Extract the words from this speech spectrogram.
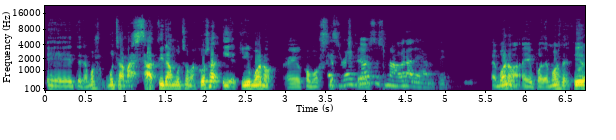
eh, tenemos mucha más sátira, mucha más cosa, y aquí, bueno, eh, como siempre. El Rec 2 es una obra de arte. Eh, bueno, podemos decir,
